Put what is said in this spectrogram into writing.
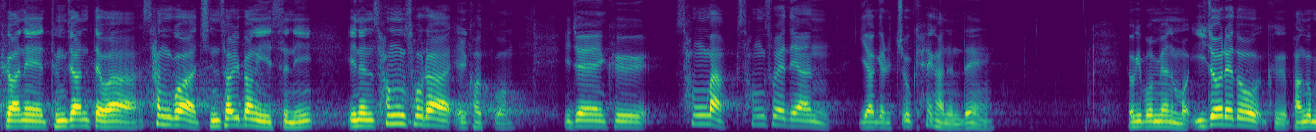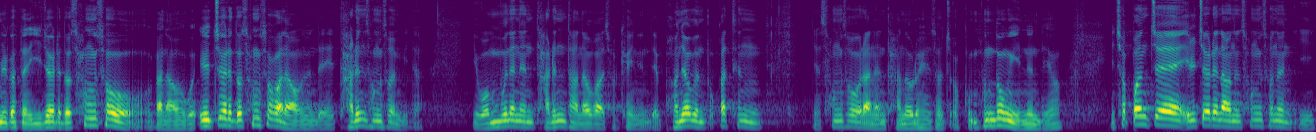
그 안에 등잔대와 상과 진설병이 있으니 이는 성소라 일컫고 이제 그 성막 성소에 대한 이야기를 쭉 해가는데 여기 보면 뭐 2절에도 그 방금 읽었던 2절에도 성소가 나오고 1절에도 성소가 나오는데 다른 성소입니다. 이 원문에는 다른 단어가 적혀 있는데 번역은 똑같은 성소라는 단어로 해서 조금 혼동이 있는데요. 첫 번째 1절에 나오는 성소는 이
